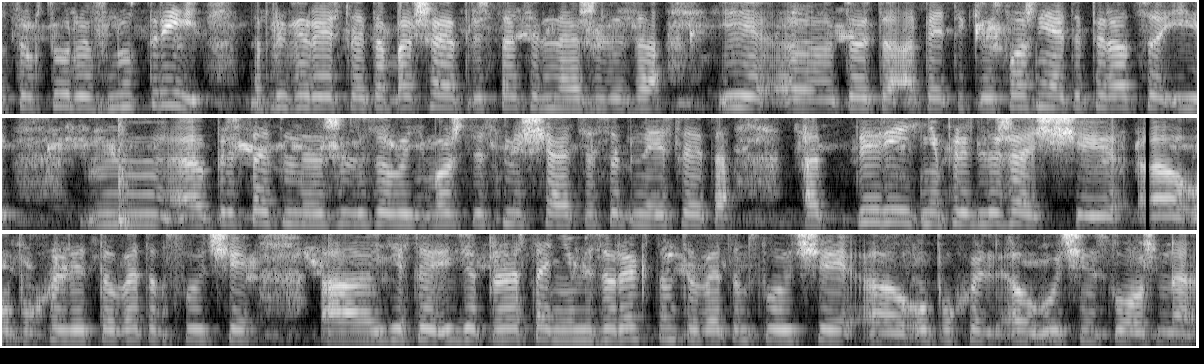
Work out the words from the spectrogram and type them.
структуры внутри, например, если это большая предстательная железа, и, то это опять-таки усложняет операцию, и предстательную железу вы не можете смещать, особенно если это передние предлежащие опухоли, то в этом случае, если идет прорастание мезоректум, то в этом случае опухоль очень сложно,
